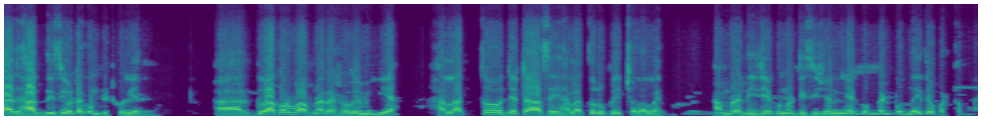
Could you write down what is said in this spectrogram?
কাজ হাত দিছি, ওটা কমপ্লিট করিয়ে দেবো। আর দোয়া করব আপনারা সবে মিলিয়া। হালাত তো যেটা আছে, হালাতের উপরেই চলা লাগবে। আমরা নিজে কোনো ডিসিশন নিয়ে গভর্নমেন্ট বদলাইতেও পারতাম না।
